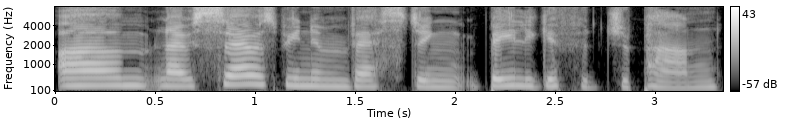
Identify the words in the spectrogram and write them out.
Um, now, Sarah's been investing Baillie Gifford Japan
